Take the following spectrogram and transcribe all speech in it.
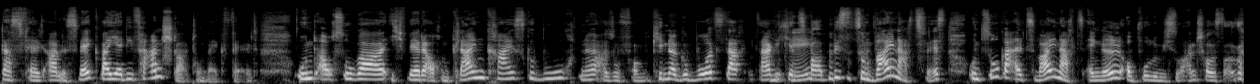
Das fällt alles weg, weil ja die Veranstaltung wegfällt. Und auch sogar, ich werde auch im kleinen Kreis gebucht, ne, also vom Kindergeburtstag, sage ich Okay. jetzt mal, bis zum Weihnachtsfest und sogar als Weihnachtsengel, obwohl du mich so anschaust. Also,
